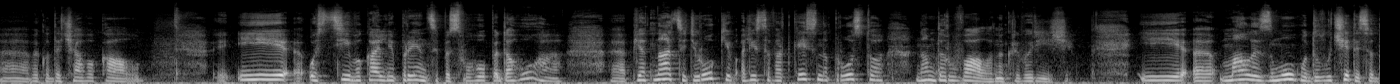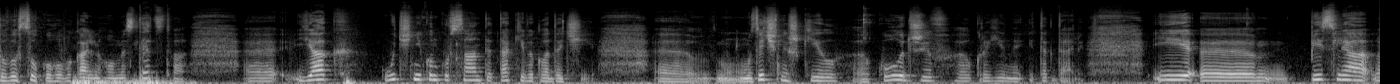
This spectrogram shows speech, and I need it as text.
е, викладача вокалу. І ось ці вокальні принципи свого педагога е, 15 років Аліса Варткесівна просто нам дарувала на Криворіжжі. І е, мали змогу долучитися до високого вокального мистецтва е, як учні конкурсанти, так і викладачі е, музичних шкіл, е, коледжів е, України і так далі. І е, після е,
